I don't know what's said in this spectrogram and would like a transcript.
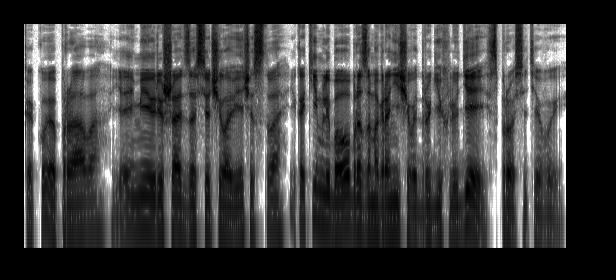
Какое право я имею решать за все человечество и каким-либо образом ограничивать других людей, спросите вы?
